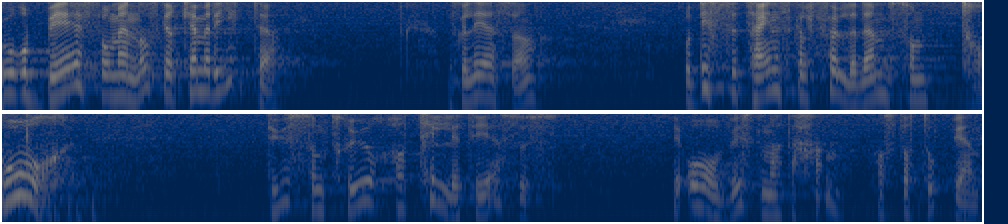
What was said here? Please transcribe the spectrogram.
ord og be for mennesker, hvem er det gitt til? Vi skal lese. Og disse tegn skal følge dem som tror. Du som tror, har tillit til Jesus. Jeg Er overbevist om at han har stått opp igjen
